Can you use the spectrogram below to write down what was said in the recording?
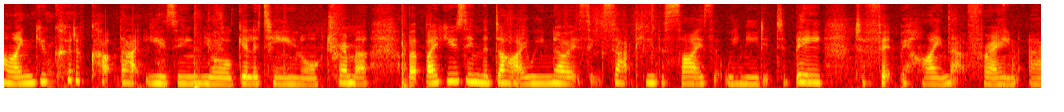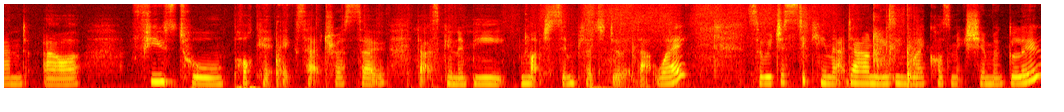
time you could have cut that using your guillotine or trimmer but by using the die we know it's exactly the size that we need it to be to fit behind that frame and our fuse tool, pocket, etc. So that's going to be much simpler to do it that way. So we're just sticking that down using my Cosmic Shimmer glue.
